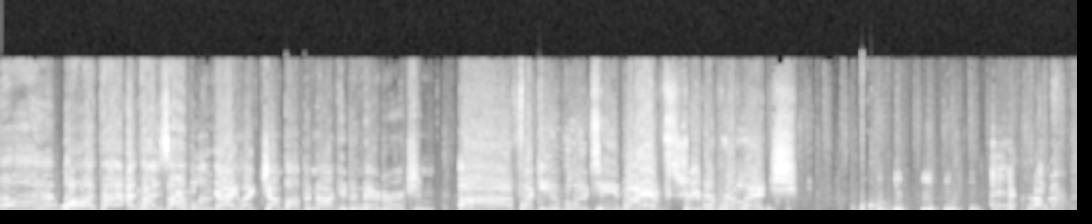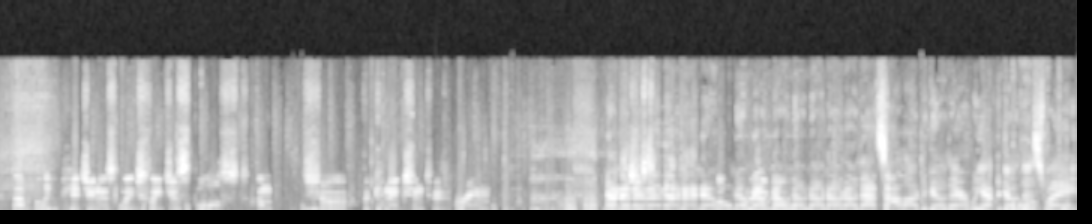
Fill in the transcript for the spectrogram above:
Uh, no, I thought I thought I saw a blue guy like jump up and knock it in their direction. Ah, fuck you, blue team. I have streamer privilege. that blue pigeon has literally just lost, I'm sure, the connection to his brain. No, no, no, Just no, no, no, no, no, no, no, no, no, no, no. That's not allowed to go there. We have to go this way.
